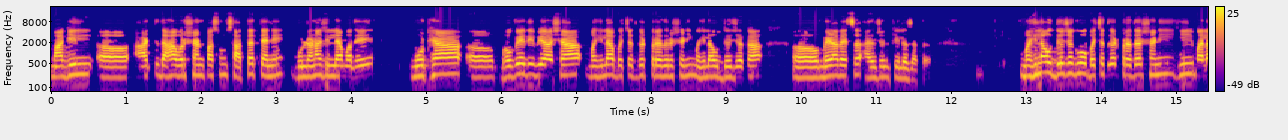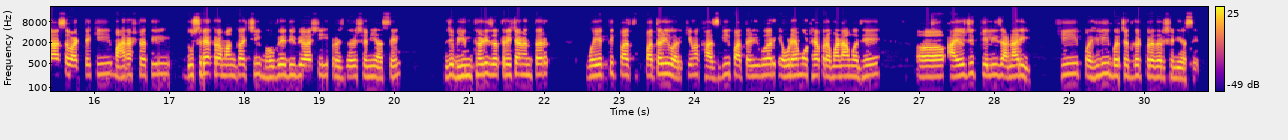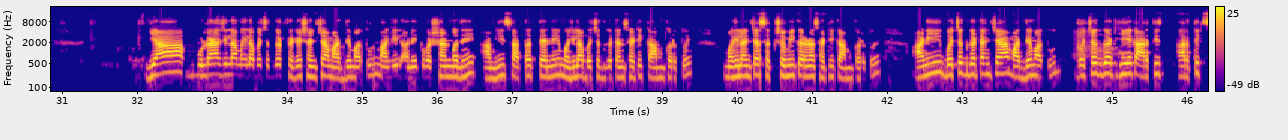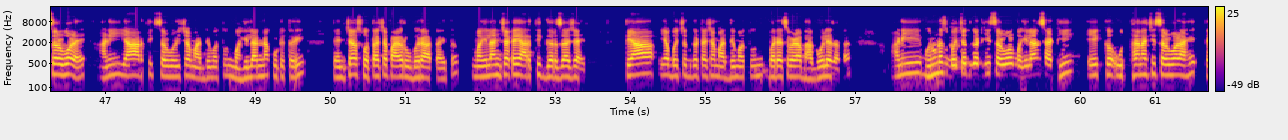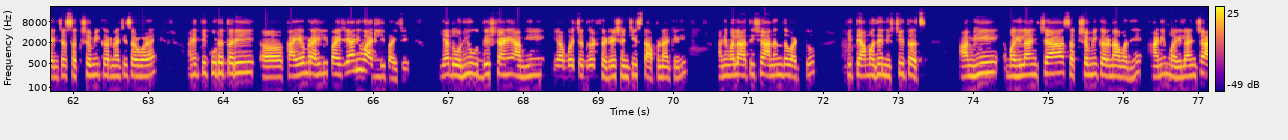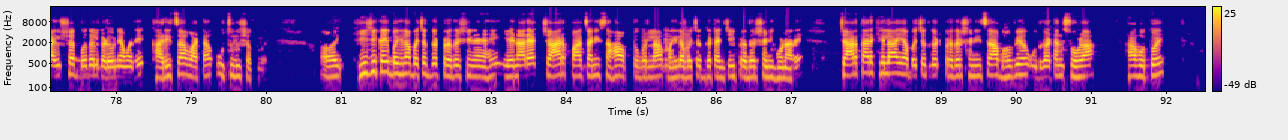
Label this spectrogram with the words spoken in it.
मागील आठ ते दहा वर्षांपासून सातत्याने बुलढाणा जिल्ह्यामध्ये मोठ्या भव्य दिव्य अशा महिला बचत गट प्रदर्शनी महिला उद्योजका मेळाव्याचं आयोजन केलं जातं. महिला उद्योजक व बचत गट प्रदर्शनी ही मला असं वाटतं की महाराष्ट्रातील दुसऱ्या क्रमांकाची भव्य दिव्य अशी ही प्रदर्शनी असेल. म्हणजे भीमथडी जत्रेच्या नंतर वैयक्तिक पाच पातळीवर किंवा खाजगी पातळीवर एवढ्या मोठ्या प्रमाणामध्ये आयोजित केली जाणारी ही पहिली बचत गट प्रदर्शनी असेल. या बुलढाणा जिल्हा महिला बचत गट फेडरेशनच्या माध्यमातून मागील अनेक वर्षांमध्ये आम्ही सातत्याने महिला बचत गटांसाठी काम करतोय. महिलांच्या सक्षमीकरणासाठी काम करतोय. आणि बचत गटांच्या माध्यमातून बचत गट ही एक आर्थिक आर्थिक चळवळ आहे आणि या आर्थिक चळवळीच्या माध्यमातून महिलांना कुठेतरी त्यांच्या स्वतःच्या पायावर उभं राहता येतं. महिलांच्या काही आर्थिक गरजा ज्या आहेत त्या या बचत गटाच्या माध्यमातून बऱ्याच वेळा भागवल्या जातात. आणि म्हणूनच बचत गट ही चळवळ महिलांसाठी एक उत्थानाची चळवळ आहे त्यांच्या सक्षमीकरणाची चळवळ आहे आणि ती कुठेतरी कायम राहिली पाहिजे आणि वाढली पाहिजे. या दोन्ही उद्दिष्टाने आम्ही या बचत गट फेडरेशनची स्थापना केली आणि मला अतिशय आनंद वाटतो की त्यामध्ये निश्चितच आम्ही महिलांच्या सक्षमीकरणामध्ये आणि महिलांच्या आयुष्यात बदल घडवण्यामध्ये खारीचा वाटा उचलू शकलोय. ही जी काही महिला बचत गट प्रदर्शनी आहे येणाऱ्या चार पाच आणि सहा ऑक्टोबरला महिला बचत गटांची प्रदर्शनी होणार आहे. चार तारखेला या बचत गट प्रदर्शनीचा भव्य उद्घाटन सोहळा हा होतोय.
